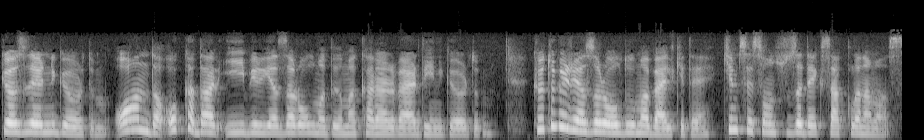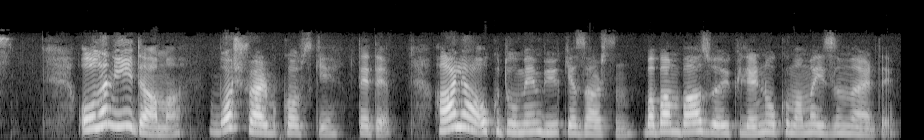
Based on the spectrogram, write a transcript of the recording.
Gözlerini gördüm. O anda o kadar iyi bir yazar olmadığıma karar verdiğini gördüm. Kötü bir yazar olduğuma belki de. Kimse sonsuza dek saklanamaz. Oğlan iyiydi ama. Boş ver Bukowski, dedi. Hala okuduğum en büyük yazarsın. Babam bazı öykülerini okumama izin verdi.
